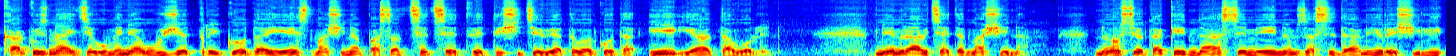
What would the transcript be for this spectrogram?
Как вы знаете, у меня уже три года есть машина Passat CC 2009 года, и я доволен. Мне нравится эта машина но все-таки на семейном заседании решили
